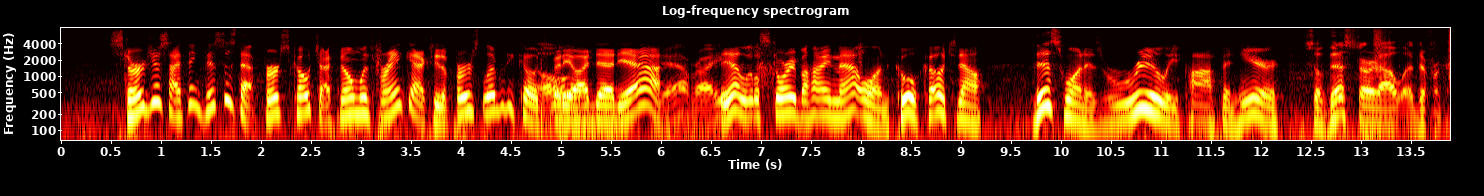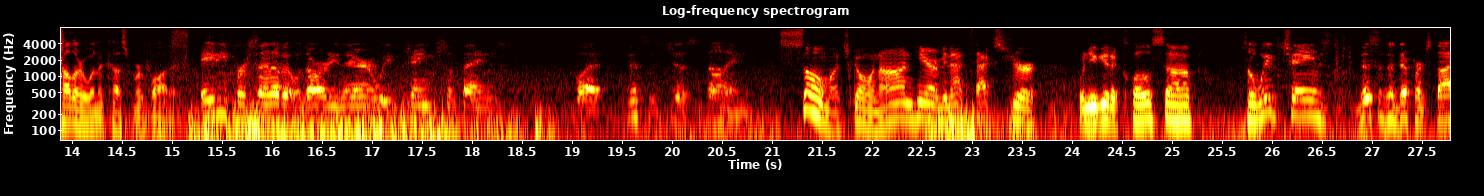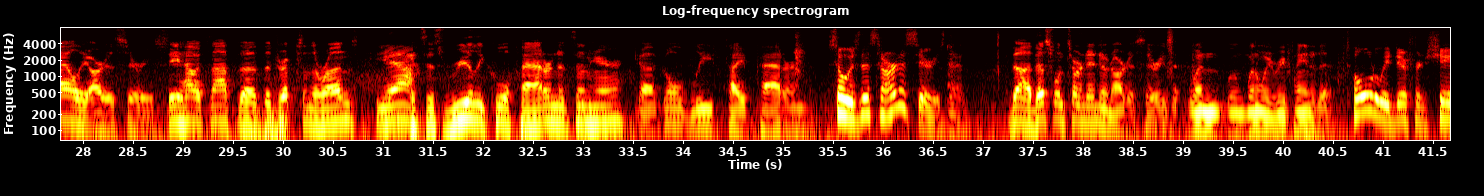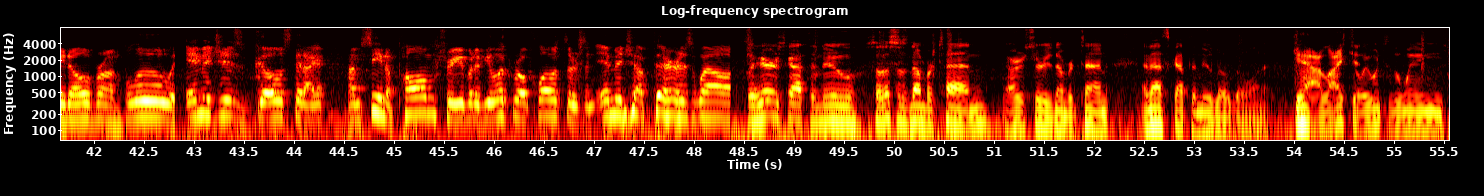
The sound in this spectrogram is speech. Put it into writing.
Sturgis? I think this is that first coach I filmed with Frank actually, the first Liberty coach oh. video I did. Yeah. Yeah, right. Yeah, a little story behind that one. Cool coach. Now, this one is really popping here. So this started out with a different color when the customer bought it. 80% of it was already there. We changed some things, but this is just stunning so much going on here. I mean, that texture, when you get a close-up, So we've changed. This is a different style of the artist series. See how it's not the the drips and the runs. Yeah. It's this really cool pattern that's in here. A gold leaf type pattern. so is this an artist series then? The, this one turned into an artist series when, when when we repainted it. Totally different shade over on blue. Images, ghost that I I'm seeing a palm tree, but if you look real close, there's an image up there as well. So here's got the new. So this is number ten, artist series number ten, and that's got the new logo on it. Yeah, I like it. So we went to the wings.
